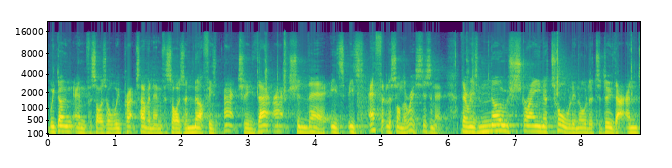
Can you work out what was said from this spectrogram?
we don't emphasise, or we perhaps haven't emphasised enough, is actually that action there is, is effortless on the wrist, isn't it? There is no strain at all in order to do that. And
